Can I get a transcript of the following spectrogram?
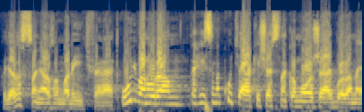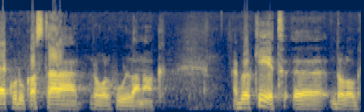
hogy az asszony azonban így felelt. Úgy van, uram, de hiszen a kutyák is esznek a morzsákból, amelyek uruk asztaláról hullanak. Ebből két ö, dolog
